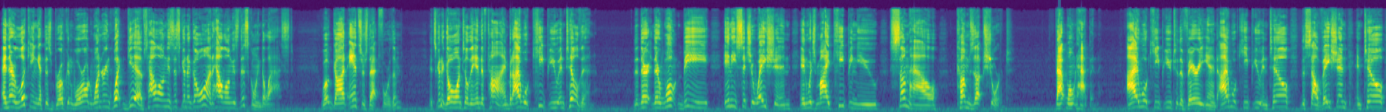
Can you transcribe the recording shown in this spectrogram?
And they're looking at this broken world, wondering what gives? How long is this going to go on? How long is this going to last? Well, God answers that for them. It's going to go on till the end of time, but I will keep you until then. There, there won't be any situation in which my keeping you somehow comes up short. That won't happen. I will keep you to the very end. I will keep you until the salvation, until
